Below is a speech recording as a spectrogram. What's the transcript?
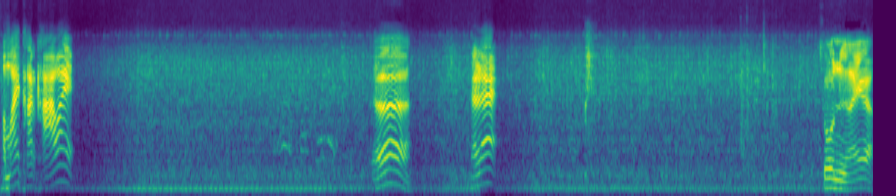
เอาไม้ขัดขาไว้ เออ นั่นแหละโชว์เหนือยอะ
